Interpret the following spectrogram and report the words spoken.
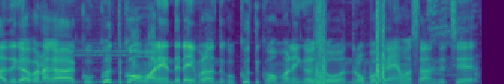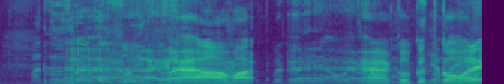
அதுக்கப்புறம் நாங்கள் குக்குத் கோமாளி இந்த டைமில் வந்து குக்குத் கோமாளிங்கிற ஷோ வந்து ரொம்ப ஃபேமஸாக இருந்துச்சு. ஆமாம் குக்குத் கோமாளி.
